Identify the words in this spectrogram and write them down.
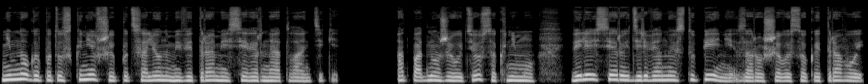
немного потускневший под солеными ветрами Северной Атлантики. От подножия утёса к нему вели серые деревянные ступени, заросшие высокой травой,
